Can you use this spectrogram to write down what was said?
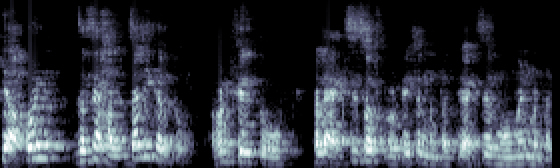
की आपण जसे हालचाली करतो आपण फिरतो त्याला ऍक्सिस ऑफ रोटेशन म्हणतात किंवा ऍक्सिस ऑफ मुवमेंट म्हणतात.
